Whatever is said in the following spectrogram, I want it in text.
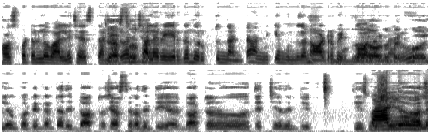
హాస్పిటల్లో వాళ్ళే చేస్తున్నారు. అది. చాలా రేర్గా దొరుకుతుందంట. అందుకే ముందుగానే ఆర్డర్ పెట్టుకోవాలి. ఇంకోటి ఏంటంటే అది డాక్టర్ చేస్తారు అదేంటి డాక్టర్ తెచ్చి అదేంటి తీసుకొచ్చి వాళ్ళు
